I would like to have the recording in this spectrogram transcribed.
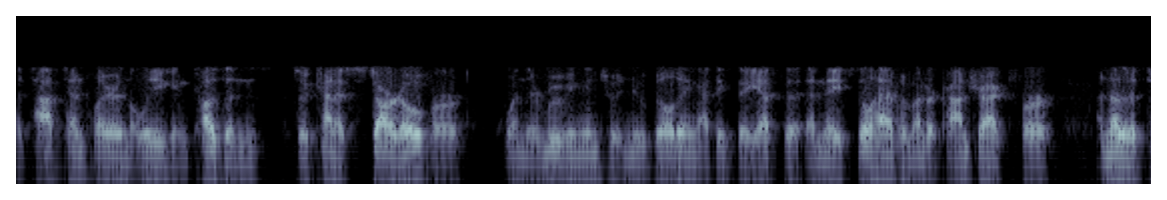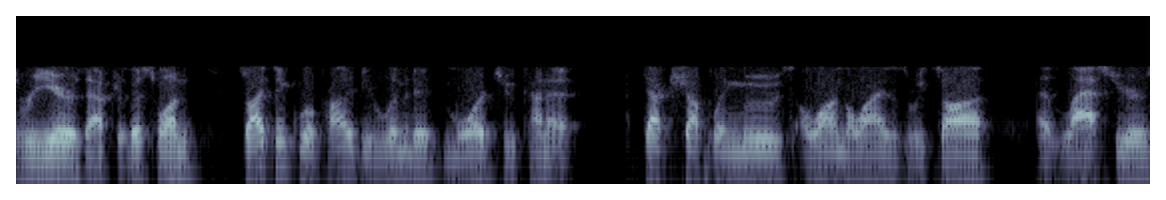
a top 10 player in the league in Cousins to kind of start over when they're moving into a new building. I think they have to, and they still have him under contract for another three years after this one. So I think we'll probably be limited more to kind of deck shuffling moves along the lines as we saw at last year's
